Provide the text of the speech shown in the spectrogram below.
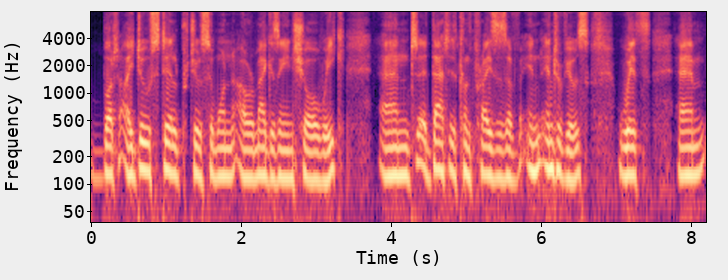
but I do still produce a one hour magazine show a week, and uh, that is comprises of in interviews with um,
